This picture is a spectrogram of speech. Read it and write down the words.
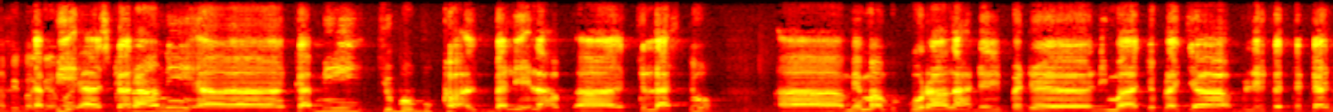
tapi bagaimana... Tapi uh, sekarang ni uh, kami cuba buka baliklah uh, kelas tu uh, memang berkuranglah daripada 500 pelajar boleh katakan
